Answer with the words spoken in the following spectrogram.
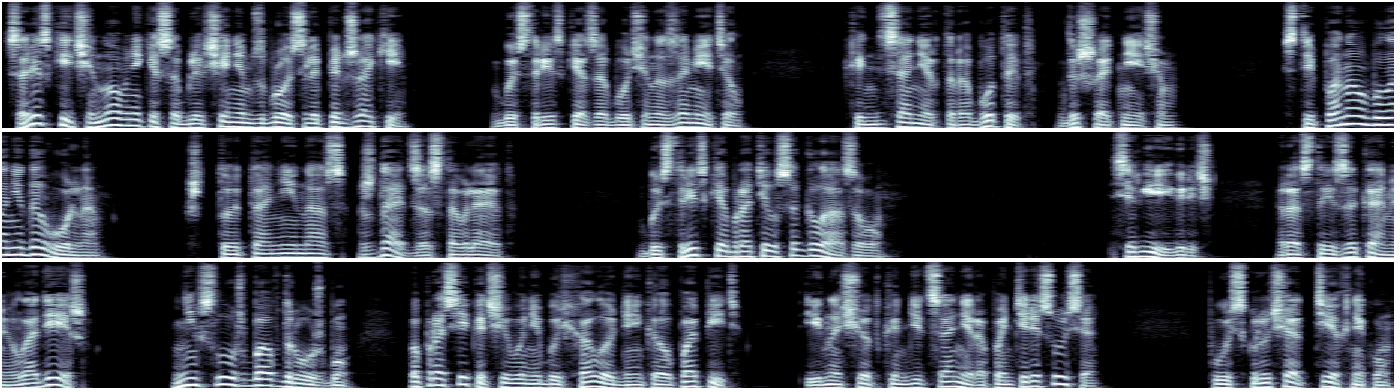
советские чиновники с облегчением сбросили пиджаки. Быстрицкий озабоченно заметил. «Кондиционер-то работает, дышать нечем». Степанова была недовольна. «Что это они нас ждать заставляют?» Быстрицкий обратился к Глазову. «Сергей Игоревич, раз ты языками владеешь, не в службу, а в дружбу, попроси-ка чего-нибудь холодненького попить, и насчет кондиционера поинтересуйся». Пусть включат технику,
